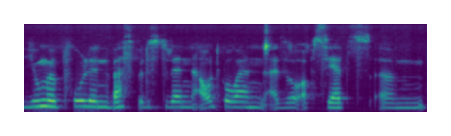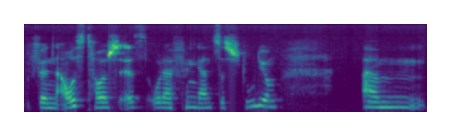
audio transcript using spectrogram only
junge Polin, was würdest du denn outgoern, also ob es jetzt ähm, für einen Austausch ist oder für ein ganzes Studium, ähm,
